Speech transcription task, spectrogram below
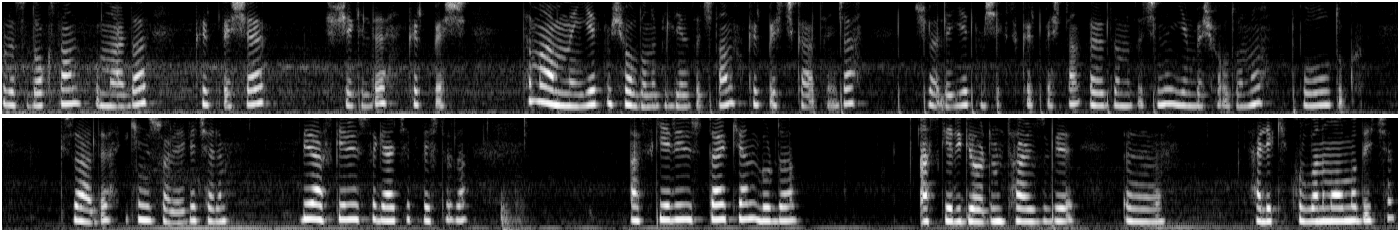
Burası 90. Bunlar da 45'e şu şekilde 45. Tamamının 70 olduğunu bildiğimiz açıdan 45 çıkartınca şöyle 70 eksi 45'ten aradığımız açının 25 olduğunu bulduk. Güzeldi. İkinci soruya geçelim. Bir askeri üste gerçekleştirilen askeri üst derken burada askeri gördüğüm tarzı bir e, haleki kullanım olmadığı için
